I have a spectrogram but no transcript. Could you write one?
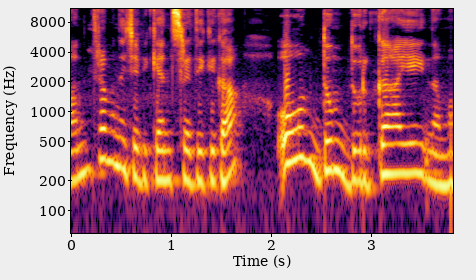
മന്ത്രം ഒന്ന് ജപിക്കാൻ ശ്രദ്ധിക്കുക. ഓം ദും ദുർഗായൈ നമ.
